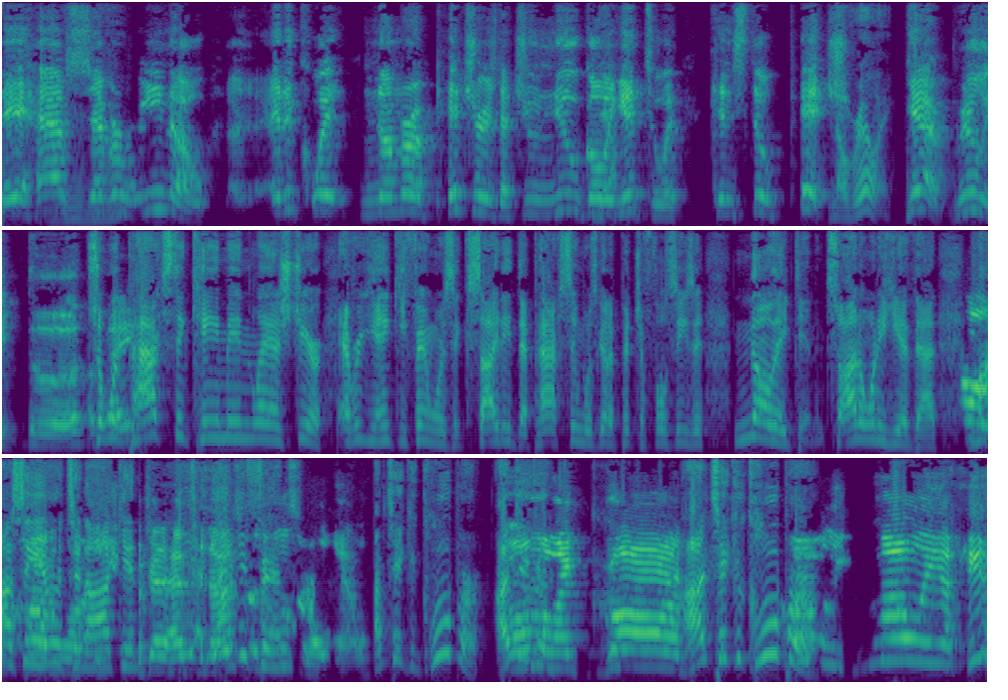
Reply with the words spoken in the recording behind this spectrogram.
They have Severino. Uh, adequate number of pitchers that you knew going into it can still pitch. No, really. Yeah, really. Duh. So when? Paxton came in last year, every Yankee fan was excited that Paxton was going to pitch a full season. No, they didn't. So I don't want to hear that. Oh, Masahiro. Tanakin. Would you rather have Yeah, Tanaka Yankee fans. Right now? I'm taking Kluber. I Oh take my God! I take a Kluber. Holy moly! You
